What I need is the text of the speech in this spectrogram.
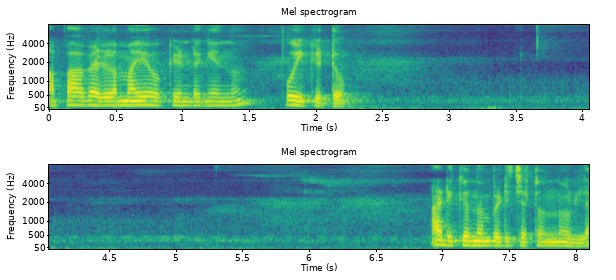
അപ്പോൾ ആ വെള്ളമയമൊക്കെ ഉണ്ടെങ്കിൽ ഒന്ന് പോയി കിട്ടും. അടിക്കൊന്നും പിടിച്ചിട്ടൊന്നുമില്ല.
